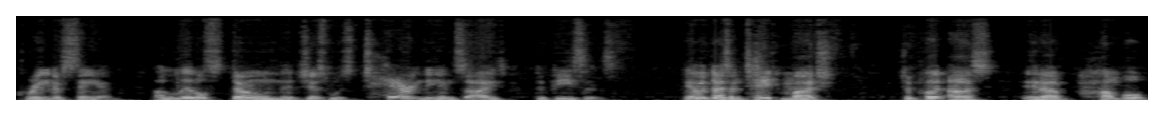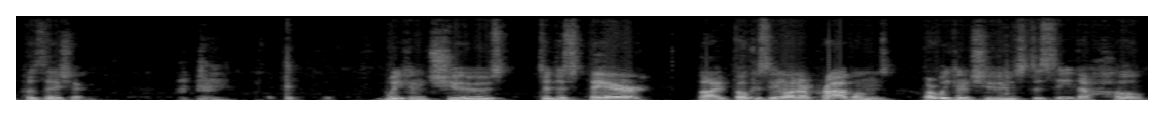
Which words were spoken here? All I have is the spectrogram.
grain of sand, a little stone that just was tearing the insides to pieces. You know, it doesn't take much to put us in a humble position. we can choose to despair by focusing on our problems, or we can choose to see the hope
